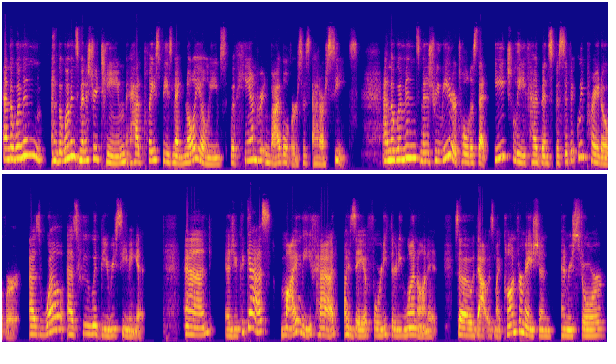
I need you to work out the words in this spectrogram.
And the women, the women's ministry team had placed these magnolia leaves with handwritten Bible verses at our seats. And the women's ministry leader told us that each leaf had been specifically prayed over, as well as who would be receiving it. And as you could guess, my leaf had Isaiah 40, 31 on it. So that was my confirmation and restore.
